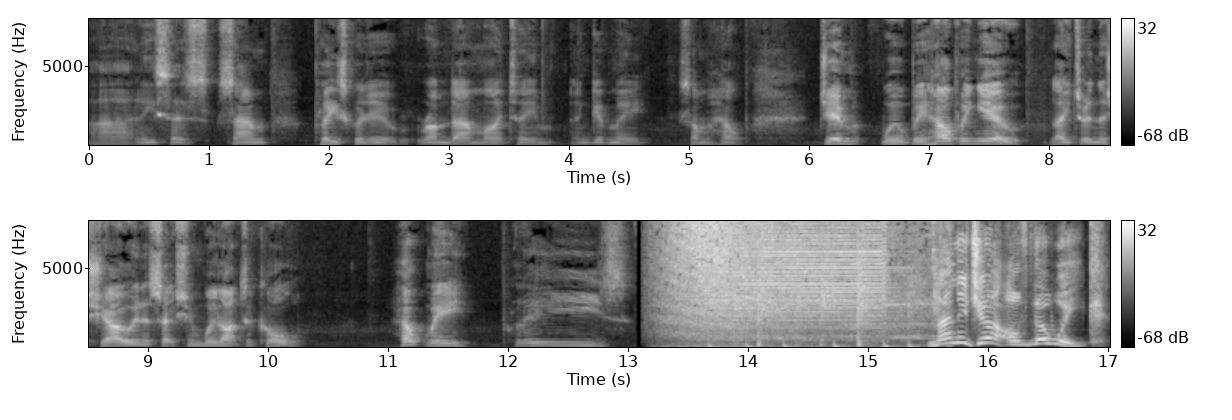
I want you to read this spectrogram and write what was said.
Uh, and he says, Sam, please could you run down my team and give me some help? Jim, we'll be helping you later in the show in a section we like to call Help Me, Please. Manager of the Week.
